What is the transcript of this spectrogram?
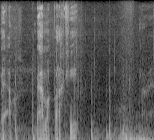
Veamos, veamos por aquí. A ver.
